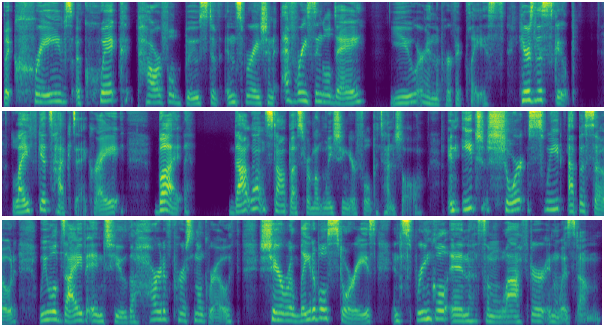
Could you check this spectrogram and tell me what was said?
but craves a quick, powerful boost of inspiration every single day, you are in the perfect place. Here's the scoop life gets hectic, right? But that won't stop us from unleashing your full potential. In each short, sweet episode, we will dive into the heart of personal growth, share relatable stories, and sprinkle in some laughter and wisdom.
